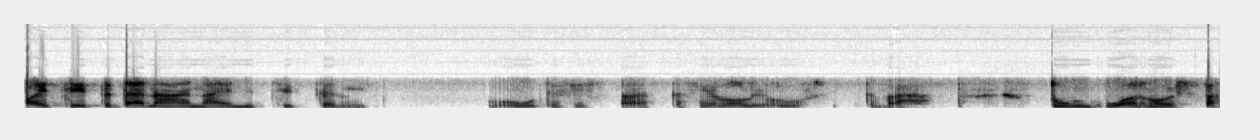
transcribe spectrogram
paitsi että tänään näin nyt sitten uutisista, että siellä oli ollut sitten vähän tunkua noissa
